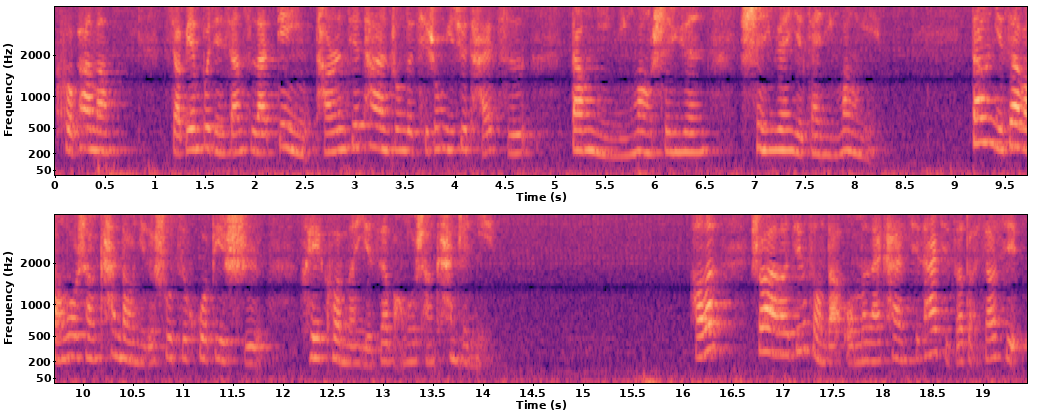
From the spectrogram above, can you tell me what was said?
可怕吗？小编不仅想起来电影《唐人街探案》中的其中一句台词：“当你凝望深渊，深渊也在凝望你。”当你在网络上看到你的数字货币时，黑客们也在网络上看着你。好了，说完了惊悚的，我们来看其他几则短消息。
